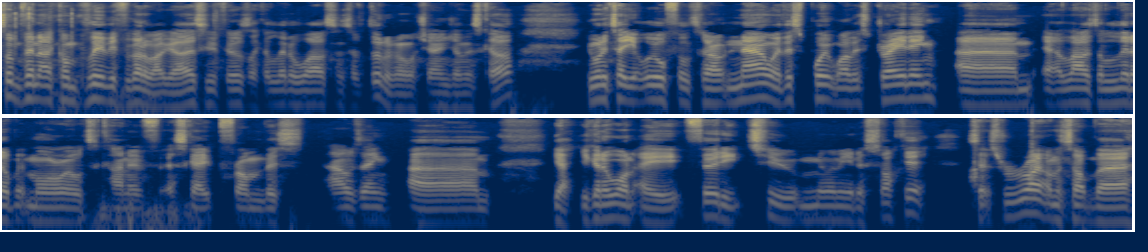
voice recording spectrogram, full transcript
Something I completely forgot about, guys. It feels like a little while since I've done an oil change on this car. You want to take your oil filter out now at this point while it's draining. Um, it allows a little bit more oil to kind of escape from this housing. Um, yeah, you're going to want a 32 millimeter socket. Sits right on the top there.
